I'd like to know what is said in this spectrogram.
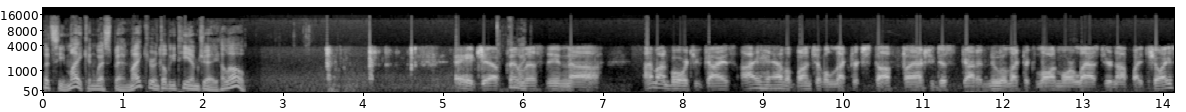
let's see, Mike in West Bend. Mike, you're in WTMJ. Hello. Hey, Jeff. Been listening. Uh, I'm on board with you guys. I have a bunch of electric stuff. I actually just got a new electric lawnmower last year, not by choice.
